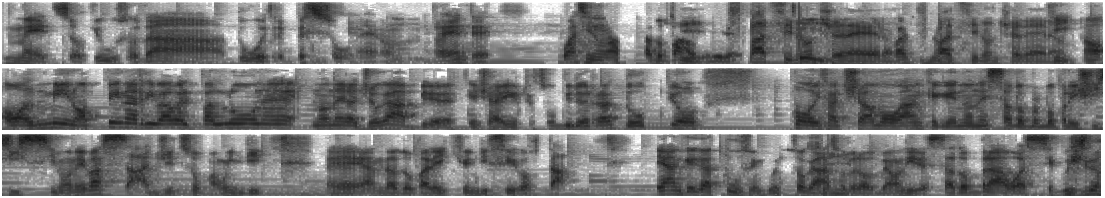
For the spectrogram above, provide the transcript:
in mezzo chiuso da due o tre persone non, praticamente quasi non ha stato palla. Sì, spazi sì, non ce n'erano. Spazi non, non ce n'erano. Sì, o, o, almeno appena arrivava il pallone non era giocabile perché c'hai subito il raddoppio. Poi facciamo anche che non è stato proprio precisissimo nei passaggi, insomma, quindi eh, è andato parecchio in difficoltà. E anche Gattuso in questo caso, sì. però dobbiamo dire, è stato bravo, ha seguito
